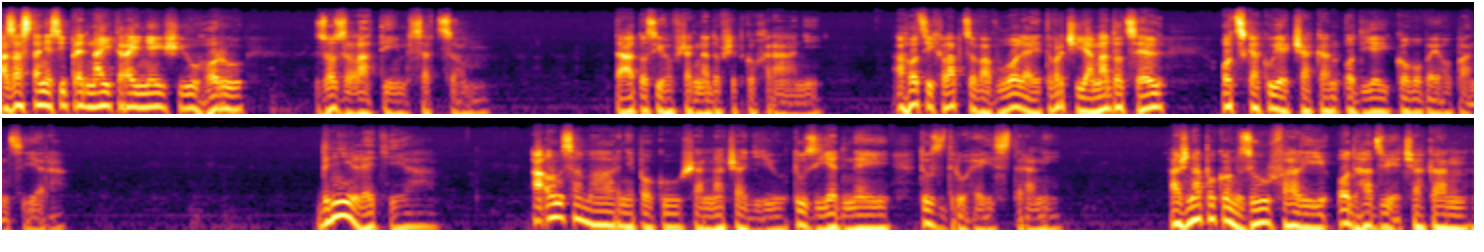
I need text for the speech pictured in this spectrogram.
a zastane si pred najkrajnejšiu horu so zlatým srdcom. Táto si ho však nadovšetko chráni. A hoci chlapcova vôľa je tvrdší a nadoceľ, odskakuje čakan od jej kovového panciera. Dni letia a on sa márne pokúša načať ju tu z jednej, tu z druhej strany až napokon zúfalý odhadzuje čakan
